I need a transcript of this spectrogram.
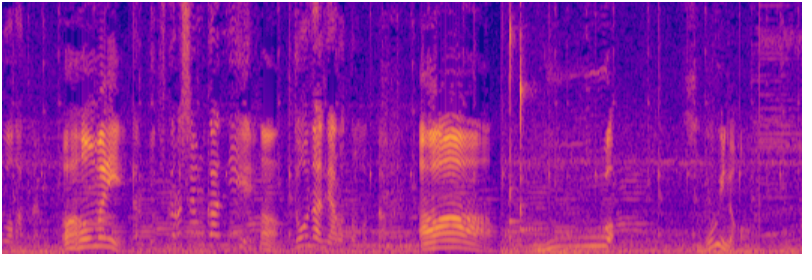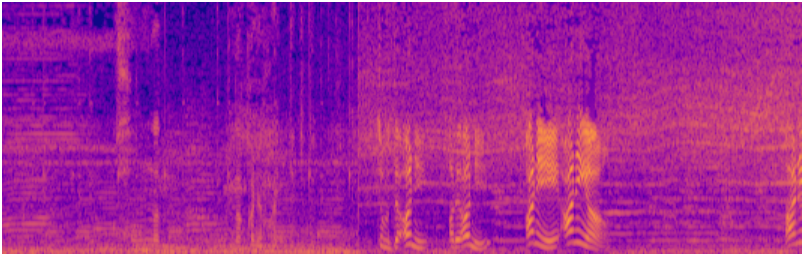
怖かったよ。あほんまに？ぶつかる瞬間にうん。どうなんやろうと思った。ああうーわ。すごいな。こんな中に入ってきて。ちょっと待って兄あれ兄兄兄やん。兄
